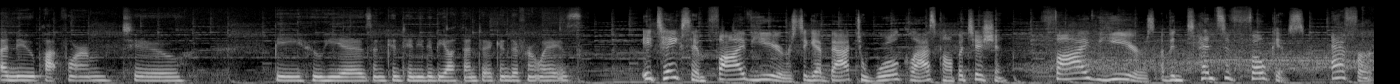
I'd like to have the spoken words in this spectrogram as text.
a new platform to be who he is and continue to be authentic in different ways. It takes him five years to get back to world class competition. Five years of intensive focus, effort,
